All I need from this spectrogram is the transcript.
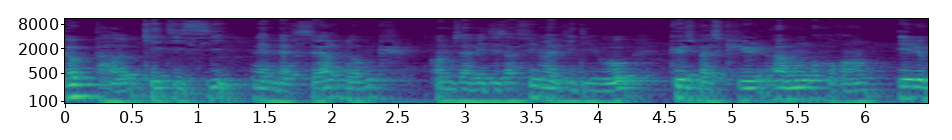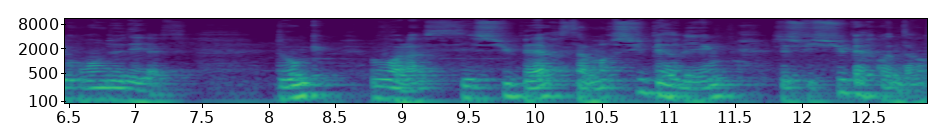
est ici, l'inverseur, donc comme j'avais déjà fait ma vidéo, que je bascule à mon courant et le courant d'EDF. Donc voilà, c'est super, ça marche super bien, je suis super content.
